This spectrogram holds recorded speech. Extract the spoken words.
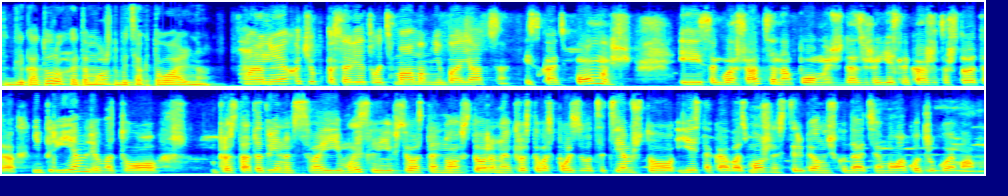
для которых это может быть актуально. А, но я хочу посоветовать мамам не бояться искать помощь и соглашаться на помощь. Даже если кажется, что это неприемлемо, то просто отодвинуть свои мысли и все остальное в сторону и просто воспользоваться тем, что есть такая возможность ребеночку дать молоко другой мамы.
